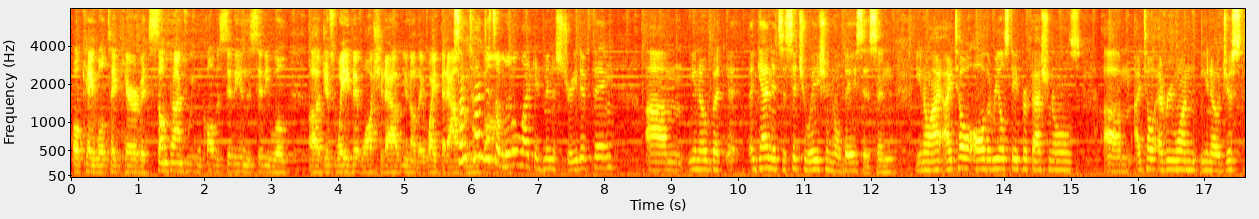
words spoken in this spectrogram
"Okay, we'll take care of it." Sometimes we can call the city, and the city will uh, just waive it, wash it out. You know, they wipe it out. Sometimes it's a little like administrative thing, um, you know, but uh, again, it's a situational basis. And, you know, I, I tell all the real estate professionals, um, I tell everyone, you know, just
